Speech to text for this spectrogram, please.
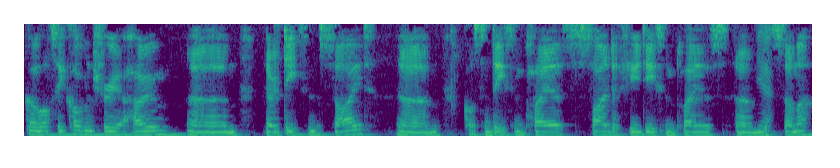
obviously Coventry at home. Um, they're a decent side. Um, got some decent players. Signed a few decent players um, Yeah. this summer.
